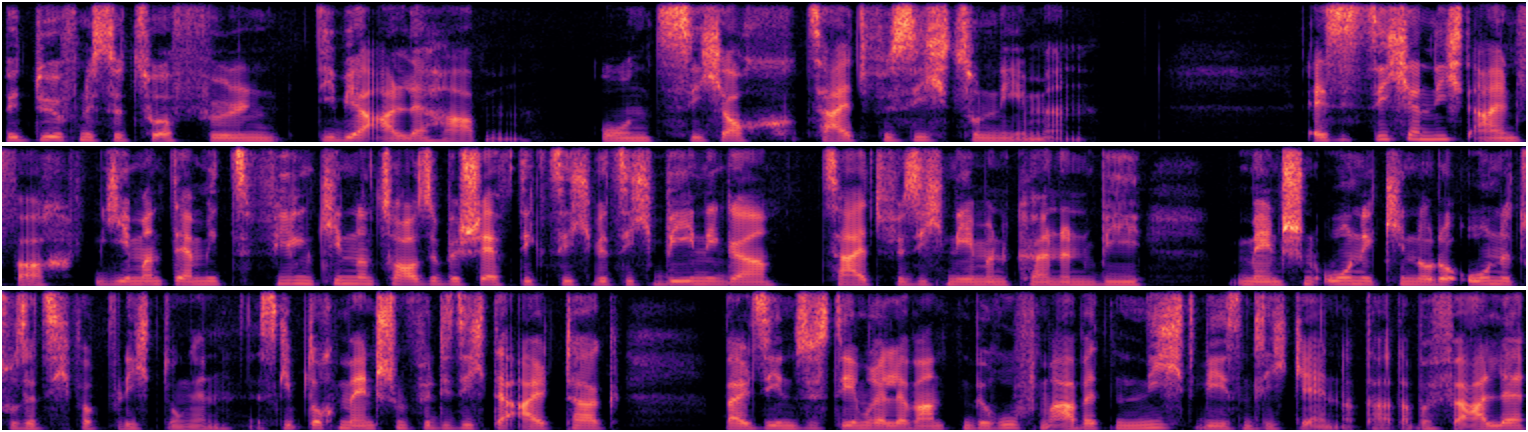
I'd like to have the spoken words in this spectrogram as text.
Bedürfnisse zu erfüllen, die wir alle haben und sich auch Zeit für sich zu nehmen. Es ist sicher nicht einfach. Jemand, der mit vielen Kindern zu Hause beschäftigt sich, wird sich weniger Zeit für sich nehmen können wie Menschen ohne Kinder oder ohne zusätzliche Verpflichtungen. Es gibt auch Menschen, für die sich der Alltag, weil sie in systemrelevanten Berufen arbeiten, nicht wesentlich geändert hat. Aber für alle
